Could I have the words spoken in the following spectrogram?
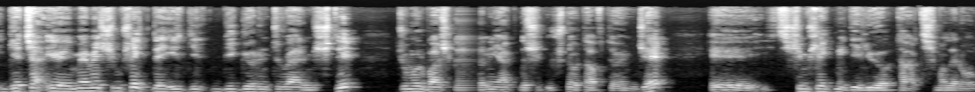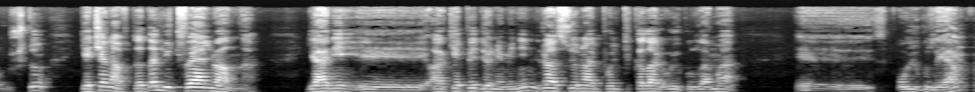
Geçen e, Mehmet Şimşek'le ilgili bir görüntü vermişti. Cumhurbaşkanı yaklaşık 3-4 hafta önce e, Şimşek mi geliyor tartışmaları olmuştu. Geçen hafta da Lütfü Elvan'la yani e, AKP döneminin rasyonel politikalar uygulama e, uygulayan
